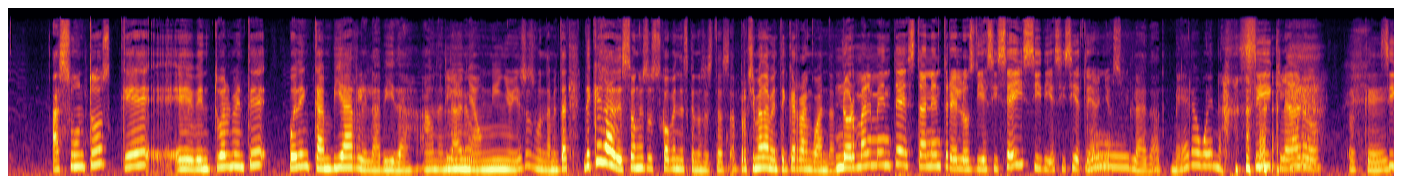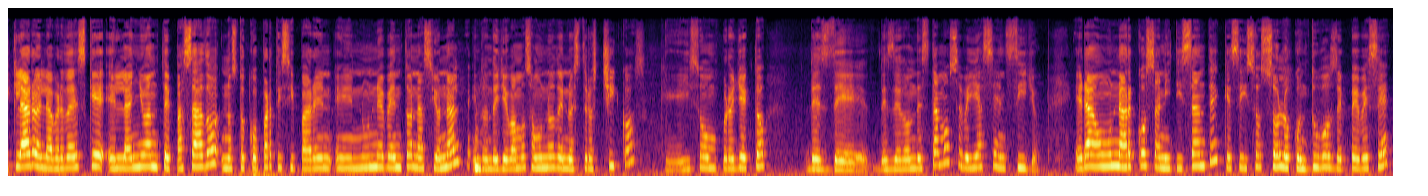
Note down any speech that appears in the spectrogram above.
asuntos que eh, eventualmente pueden cambiarle la vida a una Claro. niña, a un niño, y eso es fundamental. ¿De qué edades son esos jóvenes que nos estás, aproximadamente, en qué rango andan? Normalmente están entre los 16 y 17 años. Uy, la edad mera buena. Sí, claro. Ok. Sí, claro, la verdad es que el año antepasado nos tocó participar en, en un evento nacional en donde llevamos a uno de nuestros chicos que hizo un proyecto desde, desde donde estamos se veía sencillo. Era un arco sanitizante que se hizo solo con tubos de PVC.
